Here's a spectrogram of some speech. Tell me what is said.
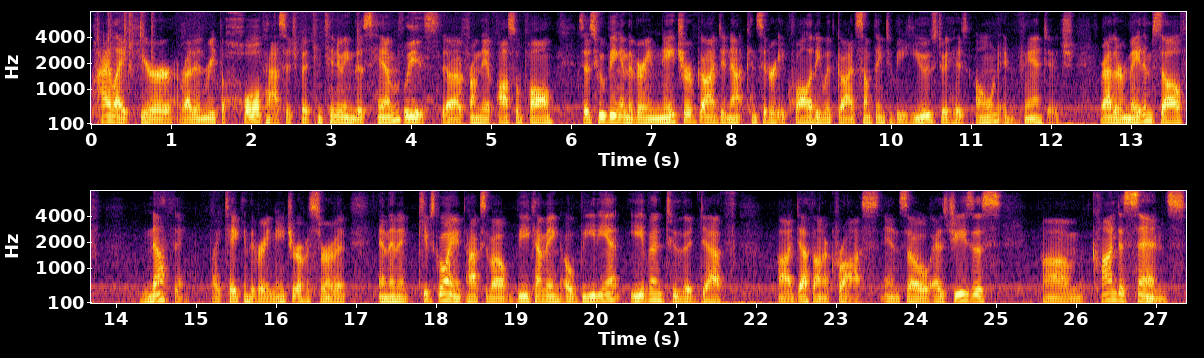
highlight here rather than read the whole passage, but continuing this hymn Please. uh, from the Apostle Paul says, "Who being in the very nature of God did not consider equality with God something to be used to his own advantage, rather made himself nothing by taking the very nature of a servant." And then it keeps going. It talks about becoming obedient even to the death, uh, death on a cross. And so, as Jesus um, condescends,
